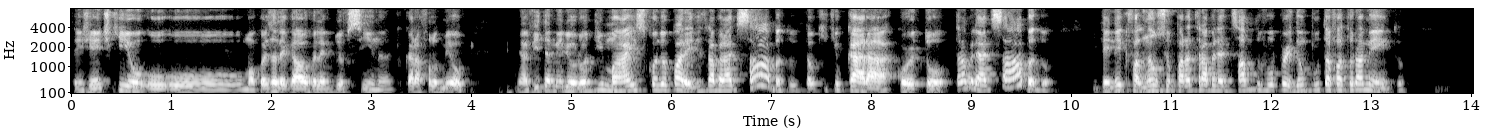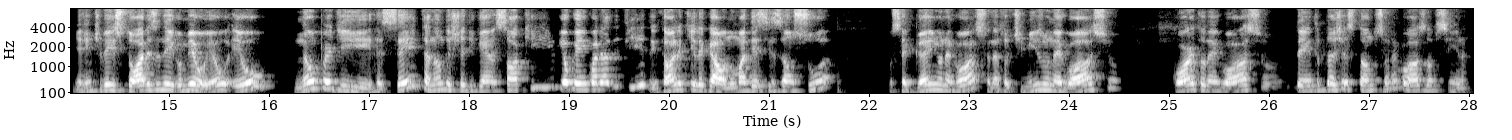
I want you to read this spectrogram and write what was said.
Tem gente que o, o, uma coisa legal, eu lembro de oficina, que o cara falou: Meu, minha vida melhorou demais quando eu parei de trabalhar de sábado. Então, o que, que o cara cortou? Trabalhar de sábado. Entender que fala: Não, se eu parar de trabalhar de sábado, eu vou perder um puta faturamento. E a gente vê histórias e nego, meu, eu, eu não perdi receita, não deixei de ganhar, só que eu ganhei qualidade de vida. Então, olha que legal, numa decisão sua, você ganha o um negócio, né? Você otimiza o um negócio, corta o negócio dentro da gestão do seu negócio, da oficina.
